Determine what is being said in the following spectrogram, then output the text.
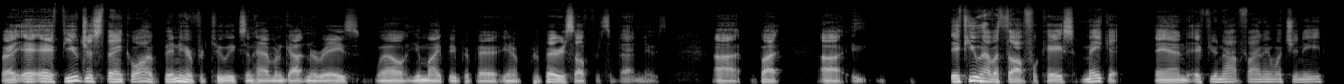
Right? If you just think, "Well, I've been here for 2 weeks and haven't gotten a raise," well, you might be prepared, you know, prepare yourself for some bad news. Uh, but uh, if you have a thoughtful case, make it. And if you're not finding what you need,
